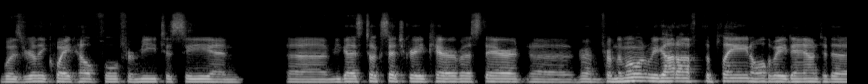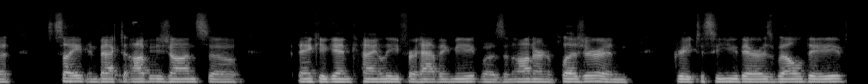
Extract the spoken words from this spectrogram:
was really quite helpful for me to see and um, you guys took such great care of us there uh, from, from, the moment we got off the plane all the way down to the site and back to Abidjan. So thank you again kindly for having me. It was an honor and a pleasure and great to see you there as well, Dave.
